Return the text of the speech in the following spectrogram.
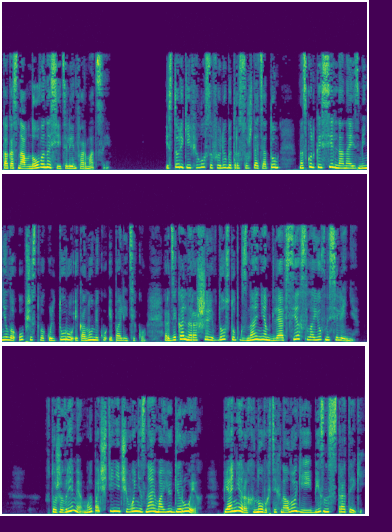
как основного носителя информации. Историки и философы любят рассуждать о том, насколько сильно она изменила общество, культуру, экономику и политику, радикально расширив доступ к знаниям для всех слоев населения. В то же время мы почти ничего не знаем о ее героях, пионерах новых технологий и бизнес-стратегий.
